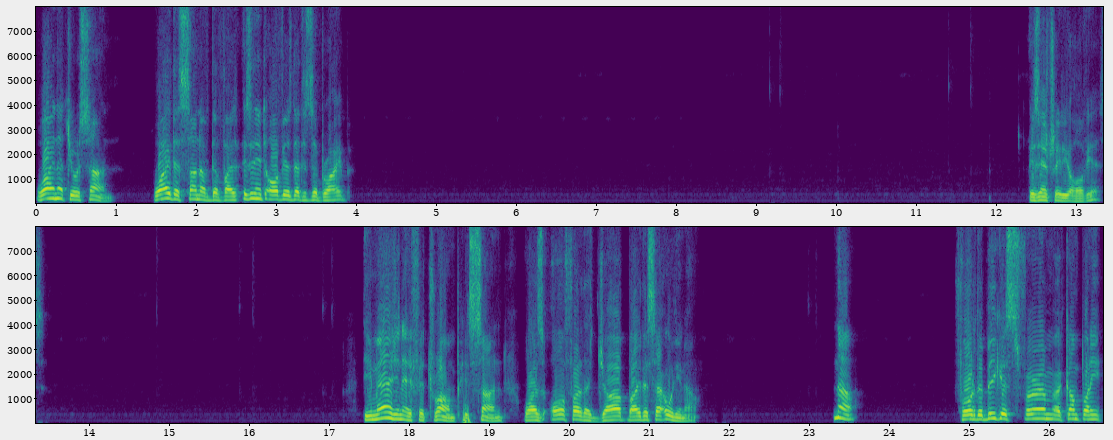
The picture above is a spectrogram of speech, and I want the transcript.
Why not your son? Why the son of the vice? Isn't it obvious that it's a bribe? Isn't it really obvious? Imagine if Trump, his son, was offered a job by the Saudi now. Now, For the biggest firm, a company,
